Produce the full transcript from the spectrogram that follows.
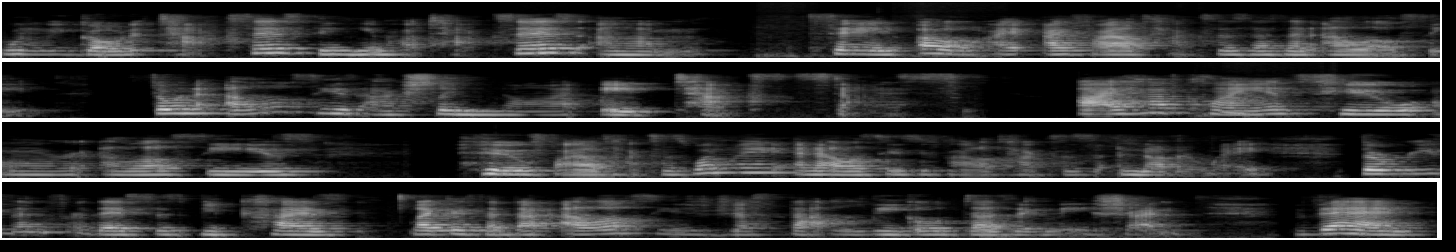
when we go to taxes, thinking about taxes, um, saying, oh, I, I file taxes as an LLC. So an LLC is actually not a tax status. I have clients who are LLCs who file taxes one way and LLCs who file taxes another way. The reason for this is because, like I said, that LLC is just that legal designation. Then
